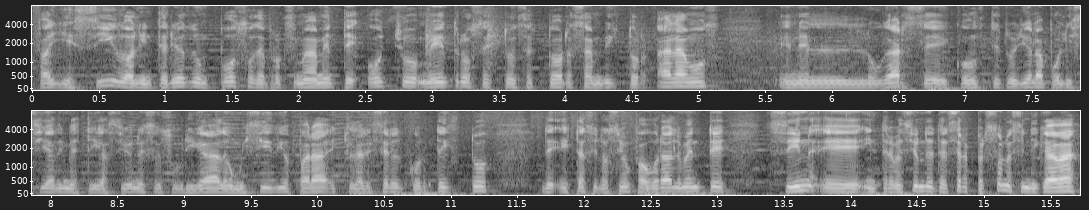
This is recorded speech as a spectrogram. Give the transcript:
Fallecido al interior de un pozo de aproximadamente 8 metros, esto en sector San Víctor Álamos. En el lugar se constituyó la Policía de Investigaciones y su brigada de homicidios para esclarecer el contexto de esta situación favorablemente sin eh, intervención de terceras personas, indicaba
